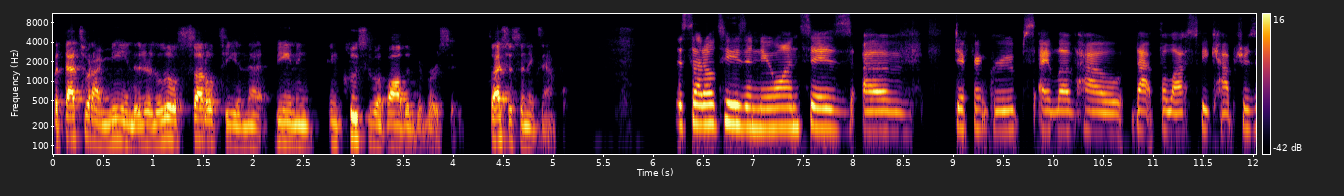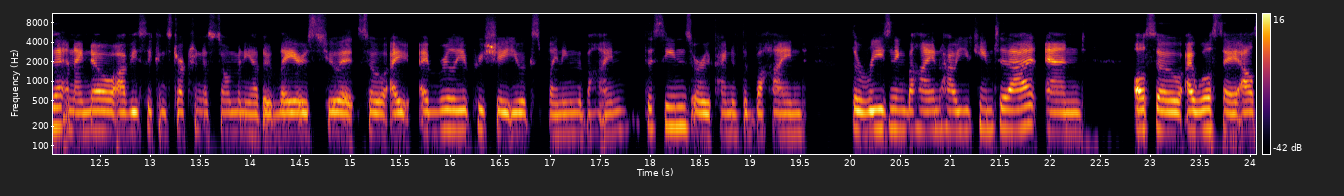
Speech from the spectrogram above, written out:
But that's what I mean. There's a little subtlety in that being in, inclusive of all the diversity. So that's just an example. The subtleties and nuances of different groups. I love how that philosophy captures it. And I know obviously construction has so many other layers to it. So I, I really appreciate you explaining the behind the scenes or kind of the behind the reasoning behind how you came to that. And also, I will say El,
